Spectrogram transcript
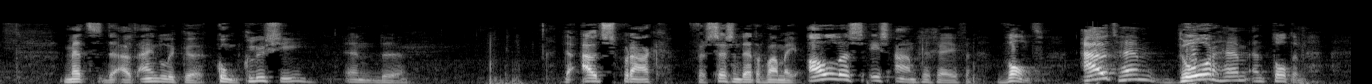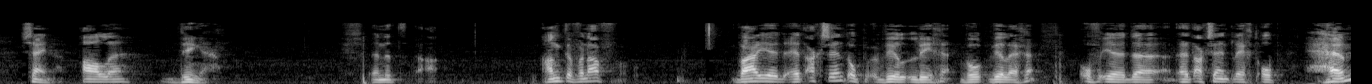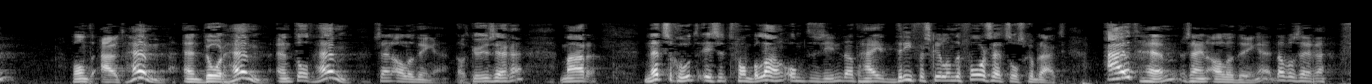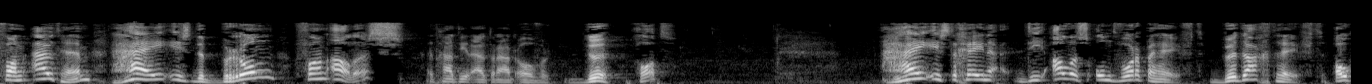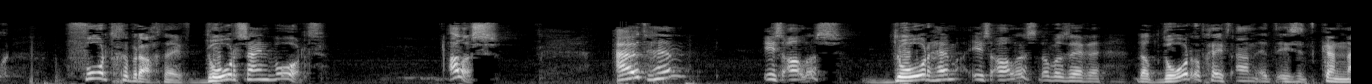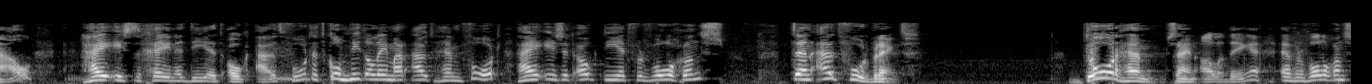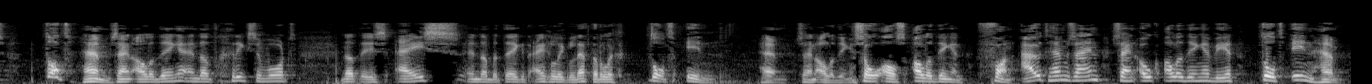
met de uiteindelijke conclusie en de, de uitspraak, vers 36, waarmee alles is aangegeven. Want uit hem, door hem en tot hem zijn alle dingen. En het hangt er vanaf waar je het accent op wil, wil leggen. Of je de, het accent legt op hem. Want uit hem en door hem en tot hem zijn alle dingen. Dat kun je zeggen. Maar net zo goed is het van belang om te zien dat hij drie verschillende voorzetsels gebruikt. Uit hem zijn alle dingen. Dat wil zeggen, vanuit hem. Hij is de bron van alles. Het gaat hier uiteraard over de God. Hij is degene die alles ontworpen heeft, bedacht heeft, ook voortgebracht heeft door zijn woord. Alles. Uit hem is alles. Door hem is alles. Dat wil zeggen, dat door, dat geeft aan, het is het kanaal. Hij is degene die het ook uitvoert. Het komt niet alleen maar uit hem voort. Hij is het ook die het vervolgens ten uitvoer brengt. Door hem zijn alle dingen. En vervolgens tot hem zijn alle dingen. En dat Griekse woord, dat is ijs. En dat betekent eigenlijk letterlijk tot in hem zijn alle dingen. Zoals alle dingen vanuit hem zijn, zijn ook alle dingen weer tot in hem.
